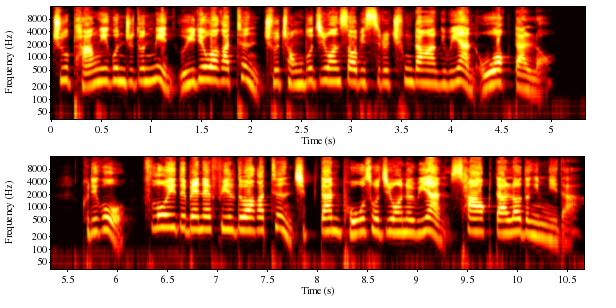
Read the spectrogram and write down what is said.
주 방위군 주둔 및 의료와 같은 주 정부 지원 서비스를 충당하기 위한 5억 달러, 그리고 플로이드 베네필드와 같은 집단 보호소 지원을 위한 4억 달러 등입니다.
